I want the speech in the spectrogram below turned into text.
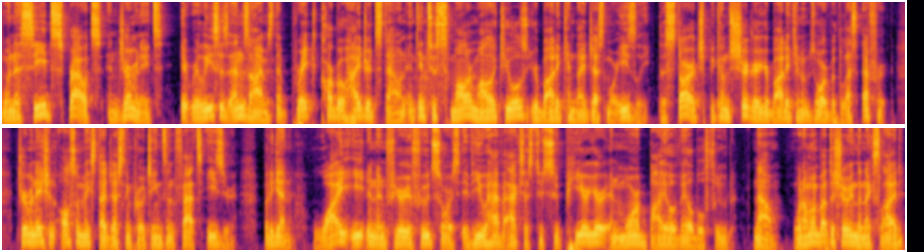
When a seed sprouts and germinates, it releases enzymes that break carbohydrates down into smaller molecules your body can digest more easily. The starch becomes sugar your body can absorb with less effort. Germination also makes digesting proteins and fats easier. But again, why eat an inferior food source if you have access to superior and more bioavailable food? Now, what I'm about to show you in the next slide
